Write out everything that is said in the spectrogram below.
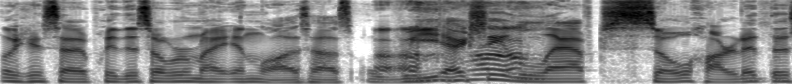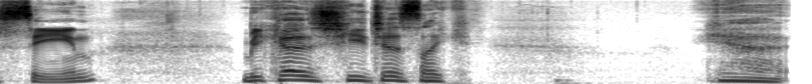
like I said, I played this over my in laws' house. We actually laughed so hard at this scene because she just like, yeah,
